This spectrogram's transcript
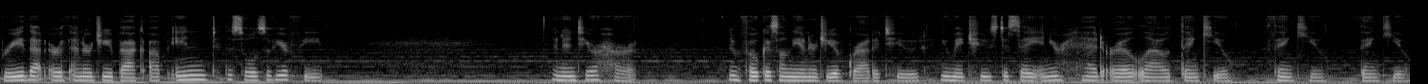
Breathe that earth energy back up into the soles of your feet and into your heart. And focus on the energy of gratitude. You may choose to say in your head or out loud, Thank you, thank you, thank you.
